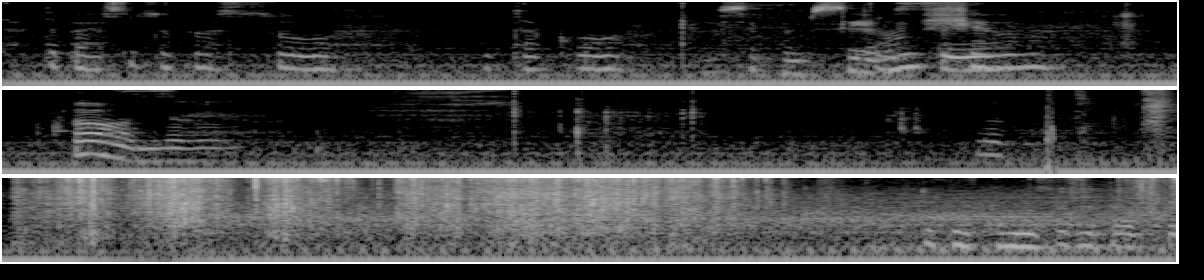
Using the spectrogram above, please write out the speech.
Так, тепер всю цю красу отаку Насипаємо сиром ще. О, да. Ну, Духовка у нас вже трошки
